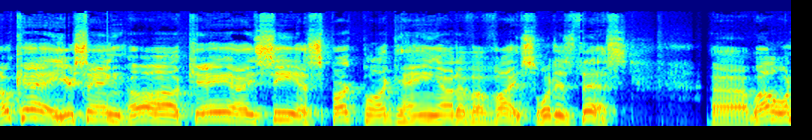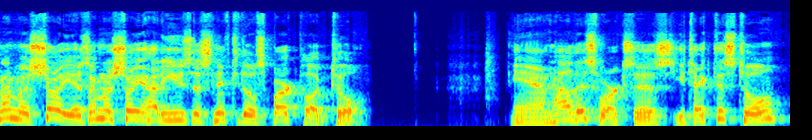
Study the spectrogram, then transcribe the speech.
Okay, you're saying, oh, okay, I see a spark plug hanging out of a vise. What is this? Uh, well, what I'm going to show you is I'm going to show you how to use this nifty little spark plug tool. And how this works is you take this tool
